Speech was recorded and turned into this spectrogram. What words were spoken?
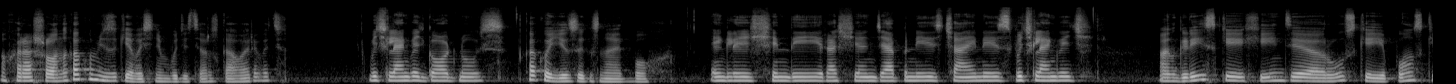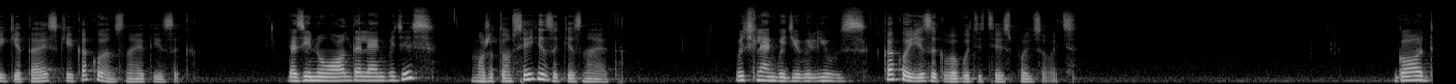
Ну хорошо, а на каком языке вы с ним будете разговаривать? Which language God knows? Какой язык знает Бог? English, Hindi, Russian, Japanese, Chinese, which language? Английский, хинди, русский, японский, китайский. Какой он знает язык? Does he know all the languages? Может, он все языки знает? Which language you will use? Какой язык вы будете использовать? God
